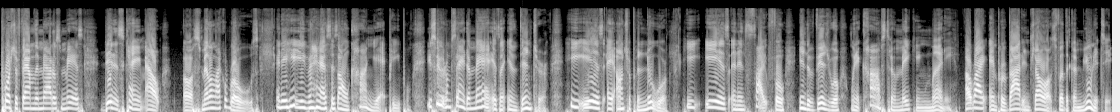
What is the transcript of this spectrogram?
Porsha Family Matters mess, Dennis came out uh, smelling like a rose. And then he even has his own cognac, people. You see what I'm saying? The man is an inventor. He is an entrepreneur. He is an insightful individual when it comes to making money. All right, and providing jobs for the community.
